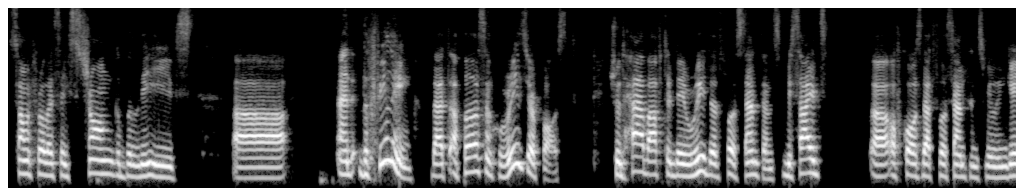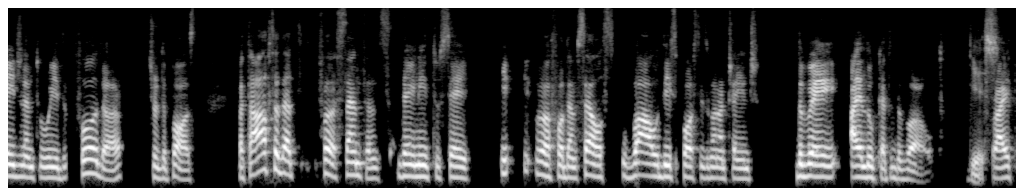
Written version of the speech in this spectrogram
some of your let's say strong beliefs, uh, and the feeling that a person who reads your post should have after they read that first sentence. Besides, uh, of course, that first sentence will engage them to read further through the post. But after that first sentence, they need to say uh, for themselves, "Wow, this post is going to change the way I look at the world." Yes. Right.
